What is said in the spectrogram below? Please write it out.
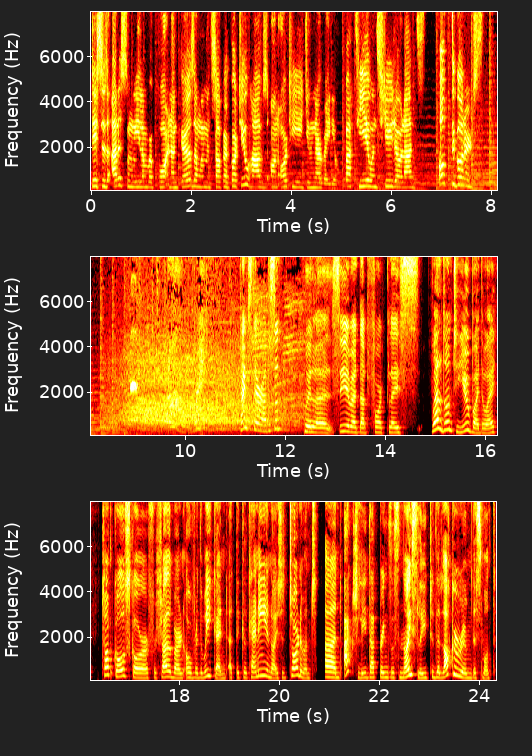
This is Addison Whelan reporting on girls and women's soccer for two halves on RTE Junior Radio. Back to you in studio, lads. Up the Gunners! Thanks there, Addison. We'll uh, see about that fourth place. Well done to you, by the way. Top goal scorer for Shelbourne over the weekend at the Kilkenny United tournament. And actually, that brings us nicely to the locker room this month.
